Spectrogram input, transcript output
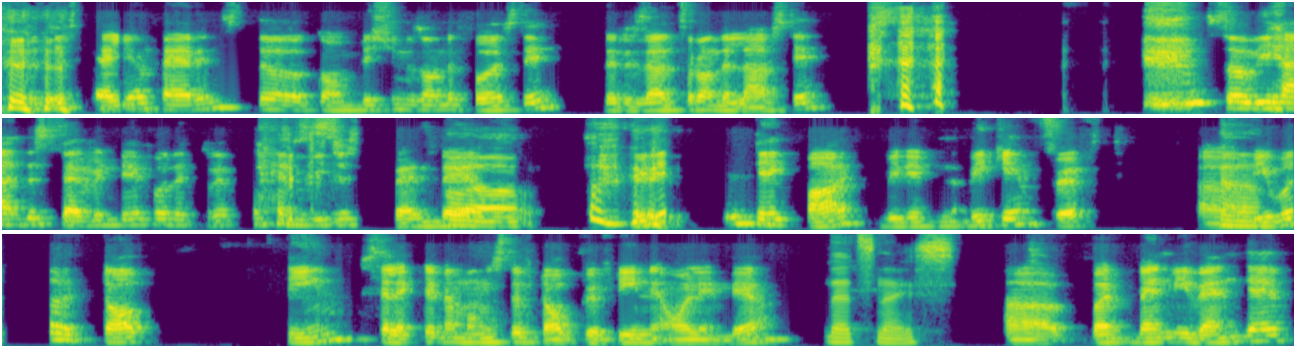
So just tell your parents the competition is on the first day the results are on the last day. So we had the seven day for the trip and we just went there. Wow. we didn't take part. We didn't we came fifth. Uh, uh, we were the top team selected amongst the top 15 all India. that's nice. Uh, but when we went there,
